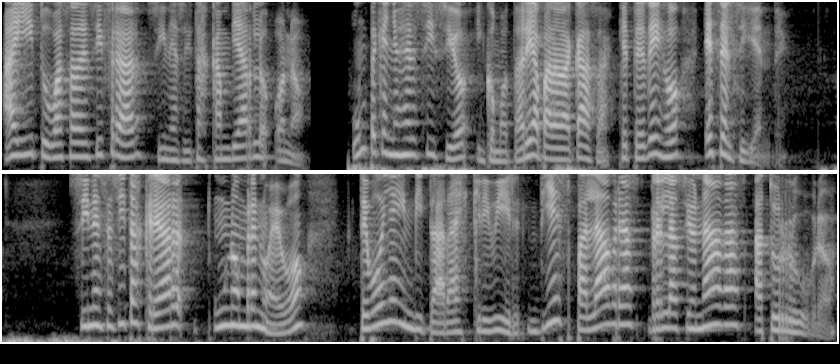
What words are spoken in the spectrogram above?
Ahí tú vas a descifrar si necesitas cambiarlo o no. Un pequeño ejercicio y como tarea para la casa que te dejo es el siguiente. Si necesitas crear un nombre nuevo, te voy a invitar a escribir 10 palabras relacionadas a tu rubro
